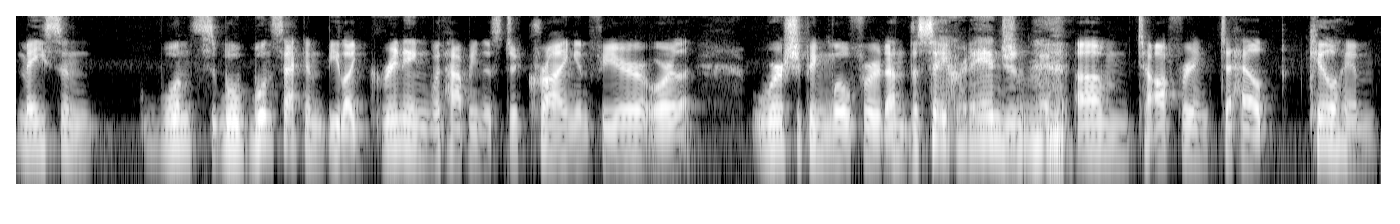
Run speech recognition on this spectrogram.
Mason once will one second be like grinning with happiness to crying in fear or worshipping Wilford and the sacred engine um, to offering to help kill him.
